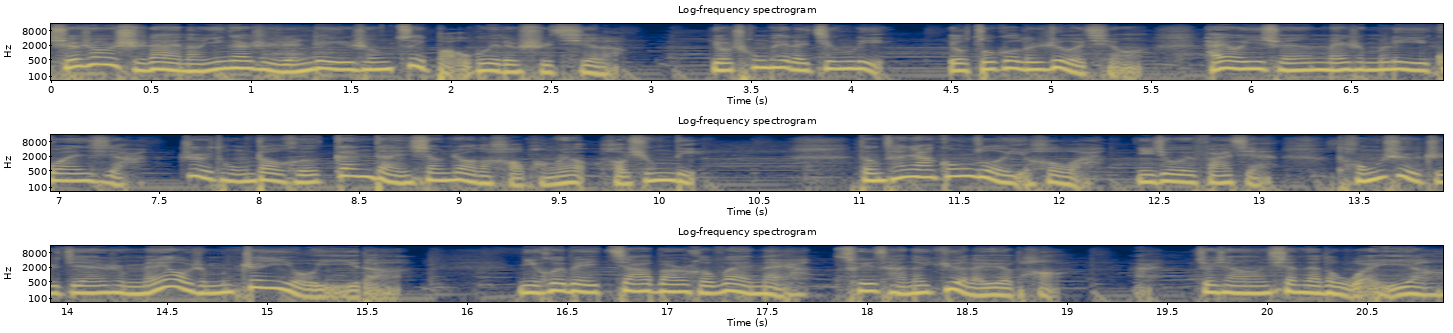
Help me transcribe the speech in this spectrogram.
学生时代呢，应该是人这一生最宝贵的时期了，有充沛的精力，有足够的热情，还有一群没什么利益关系啊。志同道合、肝胆相照的好朋友、好兄弟。等参加工作以后啊，你就会发现，同事之间是没有什么真友谊的。你会被加班和外卖啊摧残的越来越胖，哎，就像现在的我一样。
